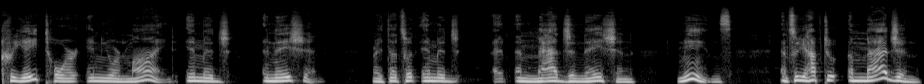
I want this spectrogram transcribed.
creator in your mind, image nation, right? That's what image imagination means. And so you have to imagine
